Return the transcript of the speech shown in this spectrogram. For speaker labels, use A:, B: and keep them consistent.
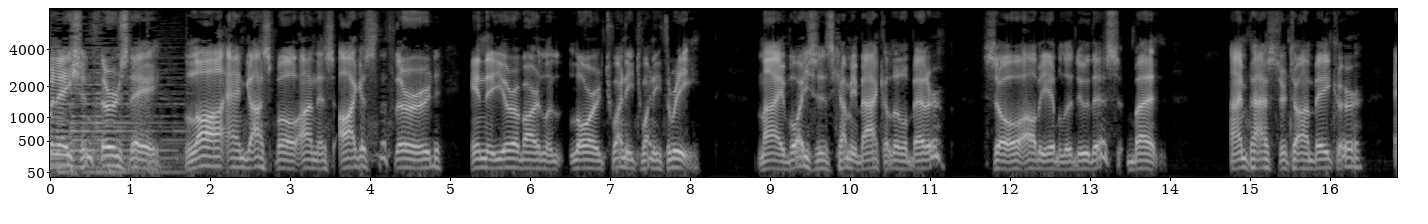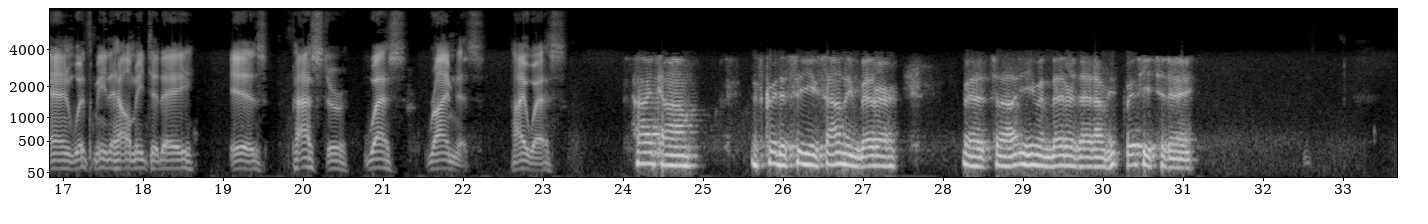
A: Rumination Thursday, Law and Gospel on this August the 3rd in the year of our Lord 2023. My voice is coming back a little better, so I'll be able to do this. But I'm Pastor Tom Baker, and with me to help me today is Pastor Wes Reimnitz. Hi, Wes.
B: Hi, Tom. It's good to see you sounding better, it's uh, even better that I'm with you today.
